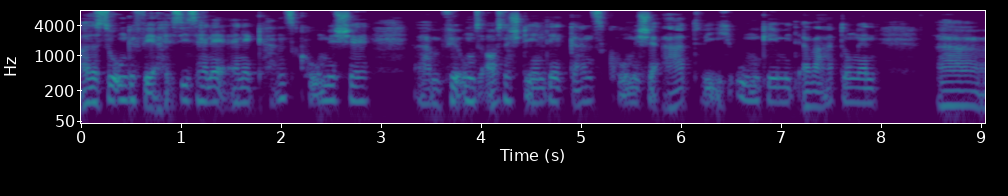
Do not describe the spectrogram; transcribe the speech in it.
Also so ungefähr. Es ist eine, eine ganz komische, ähm, für uns Außenstehende, ganz komische Art, wie ich umgehe mit Erwartungen äh,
